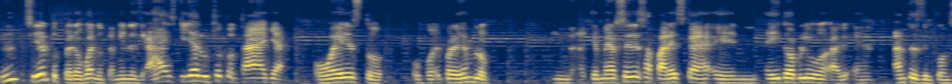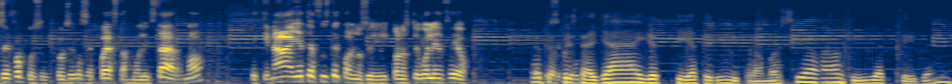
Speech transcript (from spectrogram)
Mm, cierto, pero bueno, también es de, ah, es que ya luchó con talla, o esto, o por, ejemplo, mm, que Mercedes aparezca en AW antes del consejo, pues el consejo se puede hasta molestar, ¿no? De que, no, ya te fuiste con los, con los que huelen feo. Ya te fuiste allá y yo ya te di mi promoción, que ya te di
